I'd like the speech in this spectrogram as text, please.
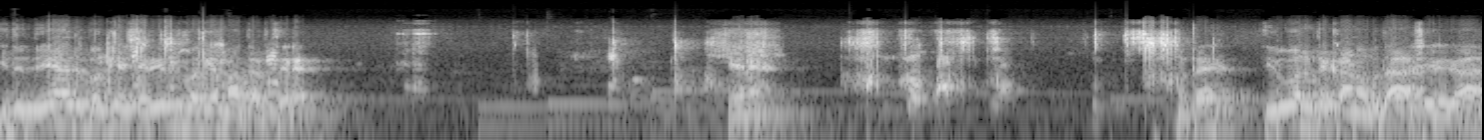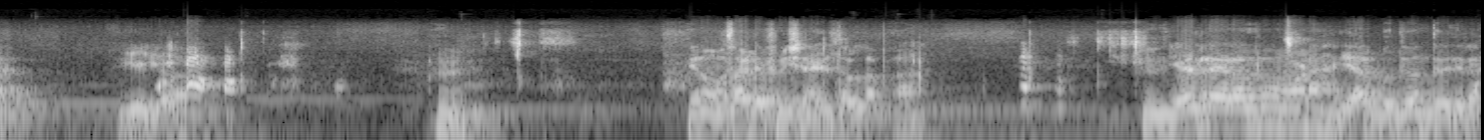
ಇದು ದೇಹದ ಬಗ್ಗೆ ಶರೀರದ ಬಗ್ಗೆ ಮಾತಾಡ್ತೀರ? ಏನೇ? ಮತ್ತೆ? ಇರುವಂತೆ ಕಾಣುವುದಾ ಶರೀರ? ಅಯ್ಯೋ ಹ್ಮ್. ಏನೋ ಹೊಸ ಡೆಫಿನಿಷನ್ ಹೇಳ್ತಾರಲ್ಲಪ್ಪ. ಹ್ಮ್ ಹೇಳ್ರಿ ಯಾರಾದ್ರೂ ನೋಡೋಣ ಯಾರು ಬುದ್ಧಿವಂತರಿದ್ದೀರಾ?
